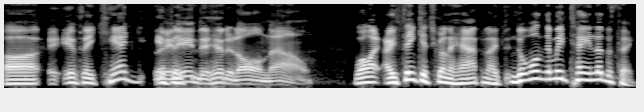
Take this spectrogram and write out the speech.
uh, if they can't, They, they, need to hit it all now. Well, I, I think it's going to happen. I th- no. Well, let me tell you another thing.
